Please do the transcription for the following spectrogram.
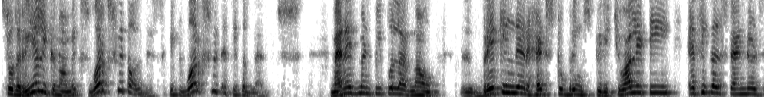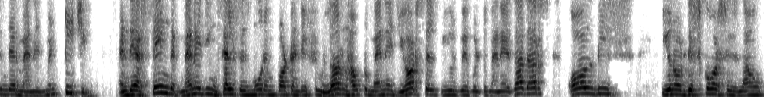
So the real economics works with all this. It works with ethical values management people are now uh, breaking their heads to bring spirituality, ethical standards in their management teaching. And they are saying that managing self is more important. If you learn how to manage yourself, you will be able to manage others. All this, you know, discourse is now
